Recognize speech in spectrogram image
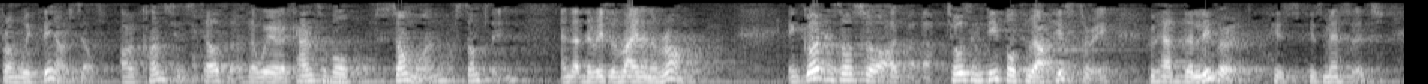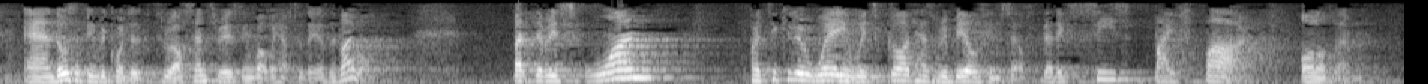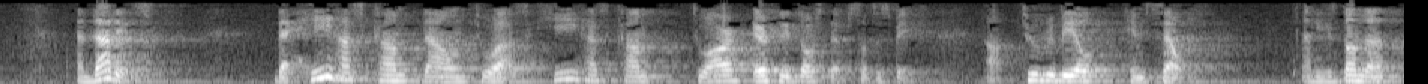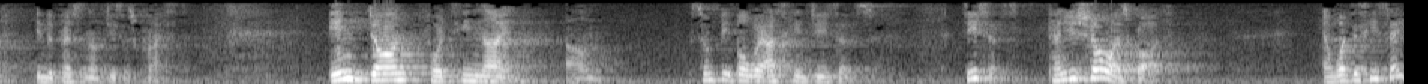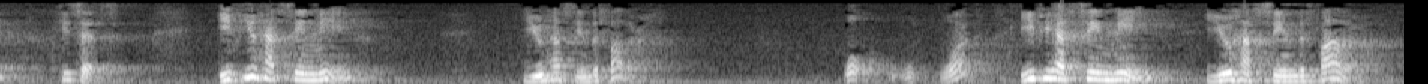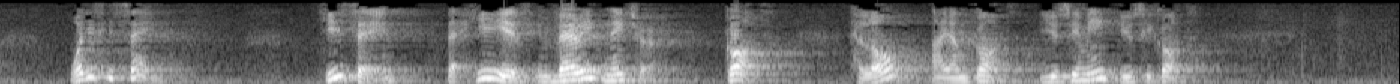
from within ourselves. Our conscience tells us that we are accountable to someone or something and that there is a right and a wrong. And God has also uh, uh, chosen people throughout history who have delivered his, his message, and those have been recorded throughout centuries in what we have today as the Bible. But there is one particular way in which God has revealed himself that exceeds by far all of them. And that is that He has come down to us. He has come to our earthly doorstep, so to speak, uh, to reveal Himself. And He has done that in the person of Jesus Christ. In John 14:9, um, some people were asking Jesus, Jesus, can you show us God? And what does he say? He says, If you have seen me, you have seen the Father. Whoa, what? If you have seen me, you have seen the Father. What is he saying? He's saying that he is, in very nature, God. Hello, I am God. You see me, you see God.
